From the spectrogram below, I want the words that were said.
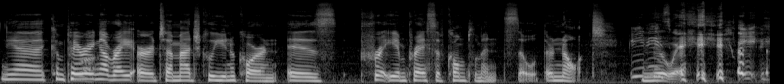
Yeah, comparing What? a writer to a magical unicorn is pretty impressive compliment. So they're not. It no is. way. it,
